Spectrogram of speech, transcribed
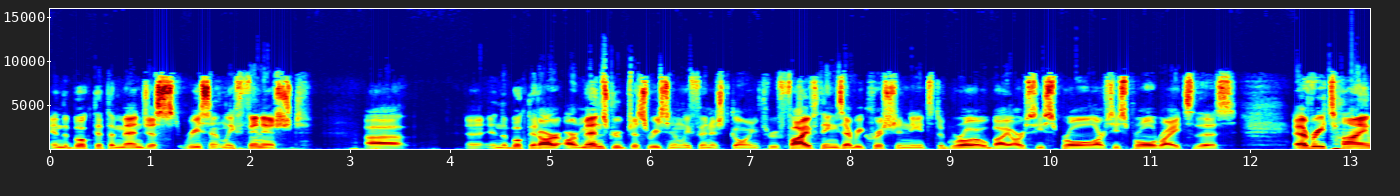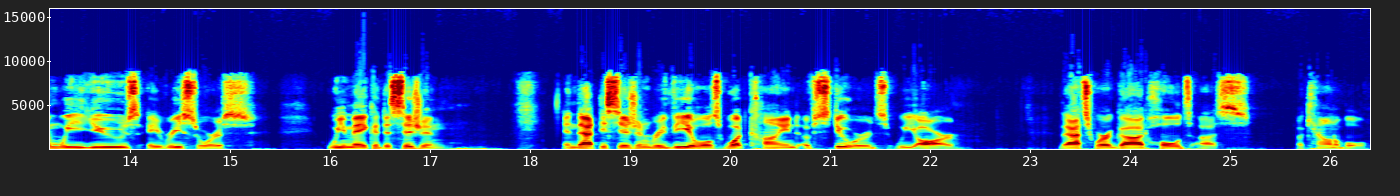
In the book that the men just recently finished, uh, uh, in the book that our, our men's group just recently finished going through, Five Things Every Christian Needs to Grow by R.C. Sproul. R.C. Sproul writes this Every time we use a resource, we make a decision. And that decision reveals what kind of stewards we are. That's where God holds us accountable.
